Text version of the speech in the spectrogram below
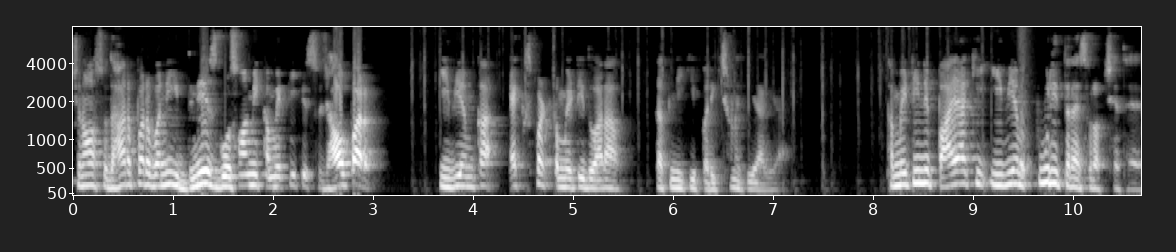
चुनाव सुधार पर बनी दिनेश गोस्वामी कमेटी के सुझाव पर ईवीएम का एक्सपर्ट कमेटी द्वारा तकनीकी परीक्षण किया गया। कमेटी ने पाया कि ईवीएम पूरी तरह सुरक्षित है।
